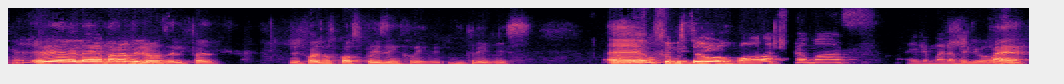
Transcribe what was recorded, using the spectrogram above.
Ele, ele é, é maravilhoso. Ele faz, ele faz uns cosplays incríveis. É, o filme estreou. bosta, mas ele é maravilhoso. É,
